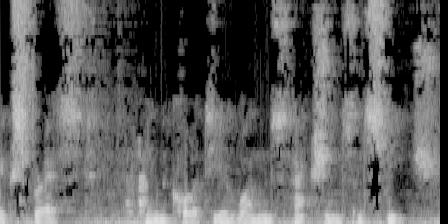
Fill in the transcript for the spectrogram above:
expressed in the quality of one's actions and speech.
